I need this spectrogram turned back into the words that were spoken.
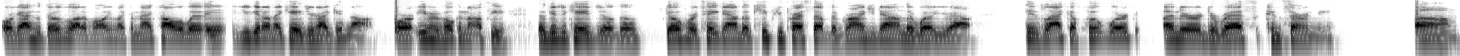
or a guy who throws a lot of volume like a Max Holloway, you get on that cage, you're not getting off. Or even Volkanovski, they'll get you cage, they'll, they'll go for a takedown, they'll keep you pressed up, they'll grind you down, they'll wear you out. His lack of footwork under duress concerned me. Um,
